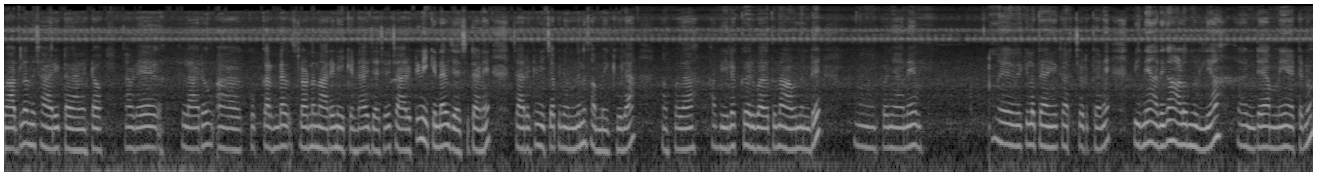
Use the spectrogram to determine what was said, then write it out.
വാതിലൊന്ന് ചാരിയിട്ടതാണ് കേട്ടോ. അവിടെ എല്ലാവരും കുക്കറിന്റെ വിസിലോണ്ടൊന്നും ആരെയും നീക്കണ്ട വിചാരിച്ചത് ചാരട്ടി നീക്കണ്ട വിചാരിച്ചിട്ടാണ്. ചാരട്ടി നീച്ചാൽ പിന്നെ ഒന്നിനും സമ്മതിക്കൂല. അപ്പോൾ അതാ അവിയലൊക്കെ ഒരു ഭാഗത്ത് നിന്ന് ആവുന്നുണ്ട്. അപ്പോൾ ഞാൻ വീട്ടിലുള്ള തേങ്ങയൊക്കെ അരച്ച് കൊടുക്കുകയാണ്. പിന്നെ അധികം ആളൊന്നുമില്ല. എന്റെ അമ്മയും ഏട്ടനും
